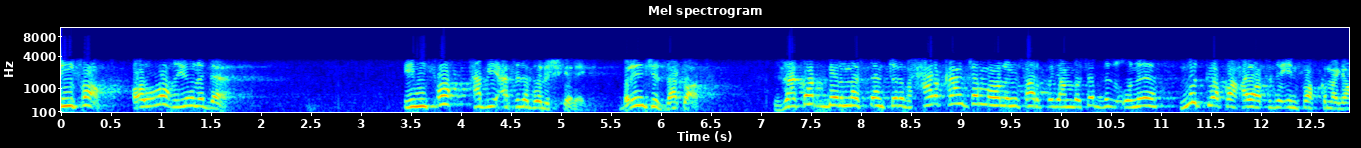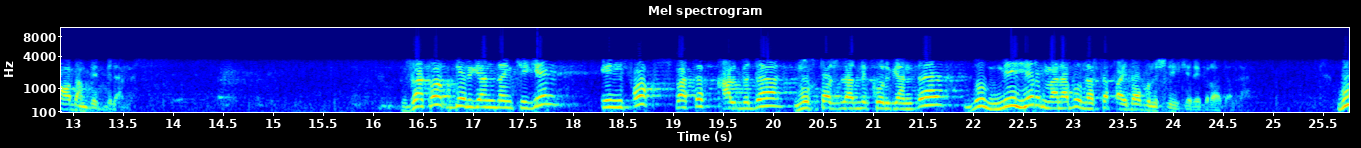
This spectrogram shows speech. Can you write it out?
Infoq olloh yo'lida infoq tabiatida bo'lishi kerak. Birinchi zakot. Zakot bermasdan turib har qancha molini sarf qilgan bo'lsa biz uni mutlaqo hayotida infoq qilmagan odam deb bilamiz. Zakot bergandan keyin infoq sifati qalbida muhtojlarni ko'rganda bu mehr mana bu narsa paydo bo'lishligi kerak birodarlar. Bu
